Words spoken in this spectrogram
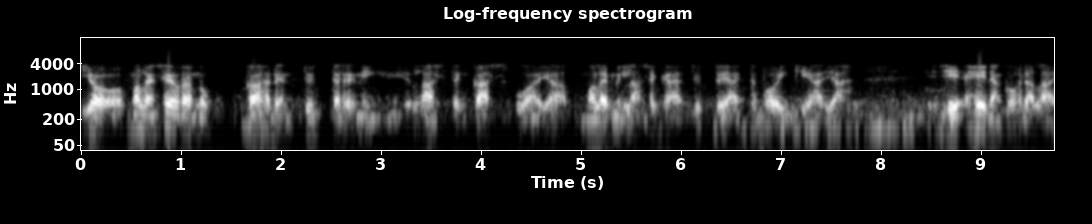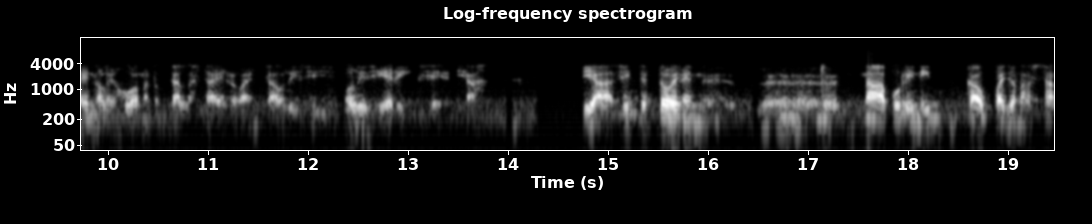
Joo, mä olen seurannut kahden tyttäreni lasten kasvua ja molemmilla on sekä tyttöjä että poikia ja heidän kohdallaan en ole huomannut tällaista eroa, että olisi, olisi erikseen. Ja, ja sitten toinen naapurini kauppajonossa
